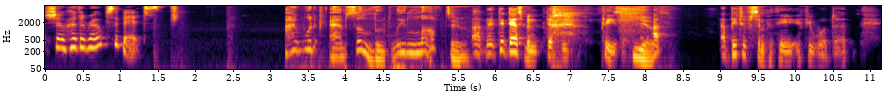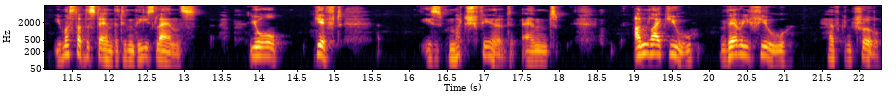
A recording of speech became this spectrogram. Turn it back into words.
show her the ropes a bit. I would absolutely love to. Uh, Desmond, Desmond, please. Yes. A, a bit of sympathy, if you would. Uh, you must understand that in these lands, your gift is much feared, and unlike you, very few have control.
